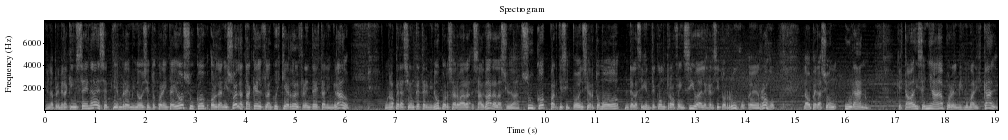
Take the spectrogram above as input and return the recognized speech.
En la primera quincena de septiembre de 1942, Zhukov organizó el ataque del flanco izquierdo del frente de Stalingrado, una operación que terminó por salvar, a la ciudad. Zhukov participó en cierto modo de la siguiente contraofensiva del ejército eh, rojo, la operación Urano, que estaba diseñada por el mismo mariscal.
